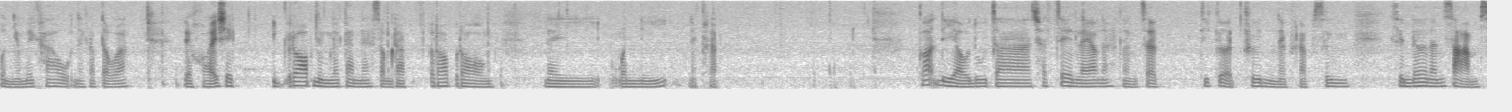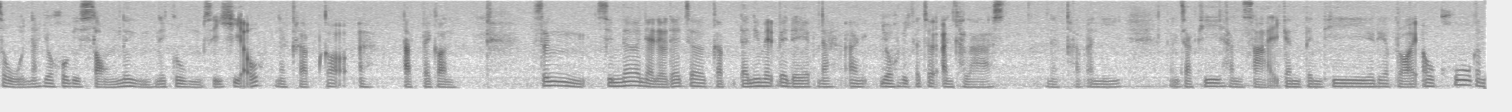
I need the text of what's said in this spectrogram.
ผลยังไม่เข้านะครับแต่ว่าเดี๋ยวขอให้เช็คอีกรอบหนึ่งแล้วกันนะสำหรับรอบรองในวันนี้นะครับ ก็เดี๋ยวดูจะชัดเจนแล้วนะหลังจากที่เกิดขึ้นนะครับ ซึ่งซินเนอร์นั้น 3-0 นะ ยอโควิช2-1 ในกลุ่มสีเขียวนะครับ ก็ตัดไปก่อน ซึ่งซินเนอร์เนี่ย เดี๋ยวได้เจอกับดานีลเมดเวเดฟนะยอโควิชก็เจออัลคาราซนะครับ อันนี้หลังจากที่หั่นสายกันเป็นที่เรียบร้อยเอาคู่กัน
